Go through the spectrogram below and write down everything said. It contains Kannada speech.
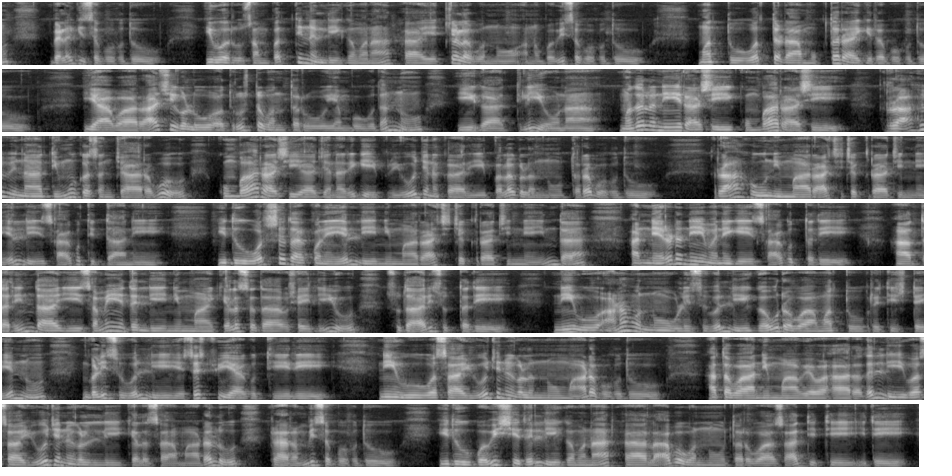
ಬೆಳಗಿಸಬಹುದು. ಇವರು ಸಂಪತ್ತಿನಲ್ಲಿ ಗಮನಾರ್ಹ ಹೆಚ್ಚಳವನ್ನು ಅನುಭವಿಸಬಹುದು ಮತ್ತು ಒತ್ತಡ ಮುಕ್ತರಾಗಿರಬಹುದು. ಯಾವ ರಾಶಿಗಳು ಅದೃಷ್ಟವಂತರು ಎಂಬುದನ್ನು ಈಗ ತಿಳಿಯೋಣ. ಮೊದಲನೇ ರಾಶಿ ಕುಂಭ ರಾಶಿ. ರಾಹುವಿನ ದ್ವಿಮುಖ ಸಂಚಾರವು ಕುಂಭ ರಾಶಿಯ ಜನರಿಗೆ ಪ್ರಯೋಜನಕಾರಿ ಫಲಗಳನ್ನು ತರಬಹುದು. ರಾಹು ನಿಮ್ಮ ರಾಶಿಚಕ್ರ ಚಿಹ್ನೆಯಲ್ಲಿ ಸಾಗುತ್ತಿದ್ದಾನೆ. ಇದು ವರ್ಷದ ಕೊನೆಯಲ್ಲಿ ನಿಮ್ಮ ರಾಶಿಚಕ್ರ ಚಿಹ್ನೆಯಿಂದ ಹನ್ನೆರಡನೇ ಮನೆಗೆ ಸಾಗುತ್ತದೆ. ಆದ್ದರಿಂದ ಈ ಸಮಯದಲ್ಲಿ ನಿಮ್ಮ ಕೆಲಸದ ಶೈಲಿಯು ಸುಧಾರಿಸುತ್ತದೆ. ನೀವು ಹಣವನ್ನು ಉಳಿಸುವಲ್ಲಿ ಗೌರವ ಮತ್ತು ಪ್ರತಿಷ್ಠೆಯನ್ನು ಗಳಿಸುವಲ್ಲಿ ಯಶಸ್ವಿಯಾಗುತ್ತೀರಿ. ನೀವು ಹೊಸ ಯೋಜನೆಗಳನ್ನು ಮಾಡಬಹುದು. ಅಥವಾ ನಿಮ್ಮ ವ್ಯವಹಾರದಲ್ಲಿ ಹೊಸ ಯೋಜನೆಗಳಲ್ಲಿ ಕೆಲಸ ಮಾಡಲು ಪ್ರಾರಂಭಿಸಬಹುದು. ಇದು ಭವಿಷ್ಯದಲ್ಲಿ ಗಮನಾರ್ಹ ಲಾಭವನ್ನು ತರುವ ಸಾಧ್ಯತೆ ಇದೆ.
